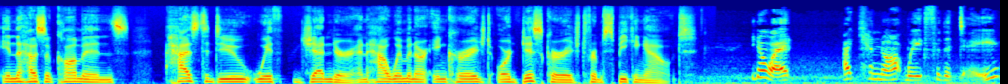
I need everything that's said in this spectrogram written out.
in the House of Commons has to do with gender and how women are encouraged or discouraged from speaking out? You know what? I cannot wait for the day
